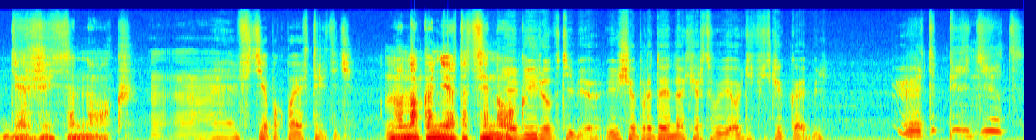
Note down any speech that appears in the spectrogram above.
Держи, сынок. Все покупаю в 30. Ну, наконец-то, Я сынок. верил в тебя. Еще продай нахер свой аудиофильский кабель. Это пиздец.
